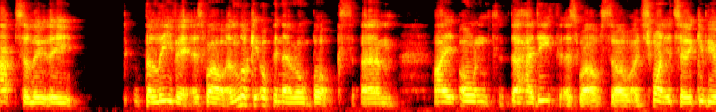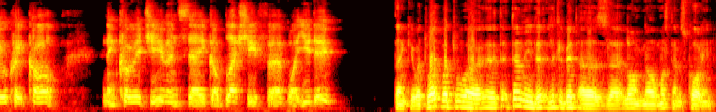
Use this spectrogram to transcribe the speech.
absolutely believe it as well, and look it up in their own books. Um, I owned the Hadith as well, so I just wanted to give you a quick call and encourage you and say God bless you for what you do. Thank you. But what, what, uh, tell me a little bit as uh, long now Muslims calling.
